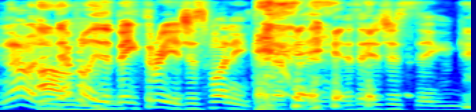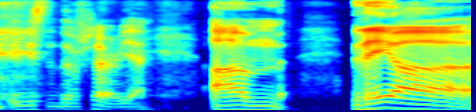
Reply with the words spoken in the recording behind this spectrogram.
No, um, definitely the big three. It's just funny because that's it's an interesting use of the term. Yeah. Um they uh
